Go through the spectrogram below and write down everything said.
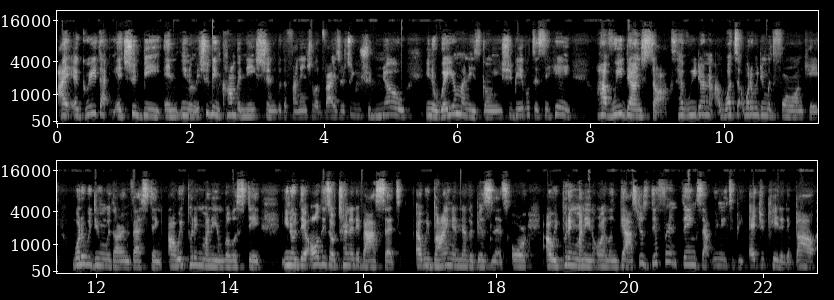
I agree that it should be in, you know, it should be in combination with a financial advisor. So you should know, you know, where your money is going. You should be able to say, hey, have we done stocks have we done what's what are we doing with 401k what are we doing with our investing are we putting money in real estate you know there are all these alternative assets are we buying another business or are we putting money in oil and gas just different things that we need to be educated about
